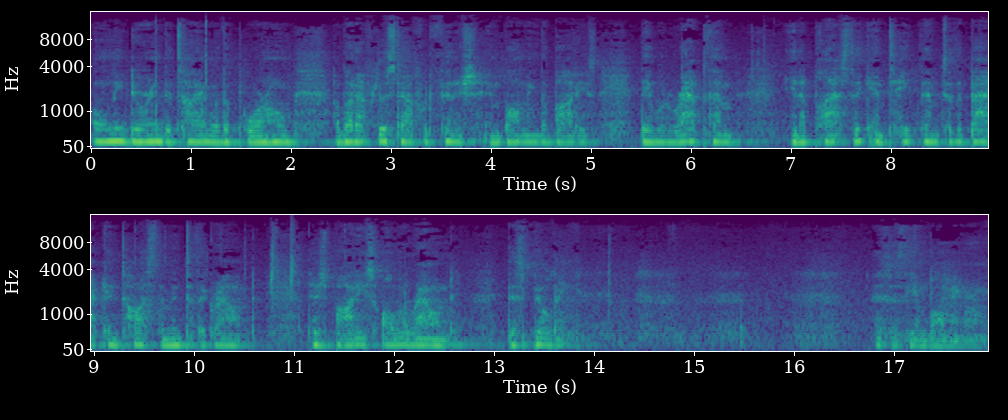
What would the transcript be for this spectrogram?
only during the time of the poor home. About after the staff would finish embalming the bodies, they would wrap them in a plastic and take them to the back and toss them into the ground. There's bodies all around this building. This is the embalming room.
